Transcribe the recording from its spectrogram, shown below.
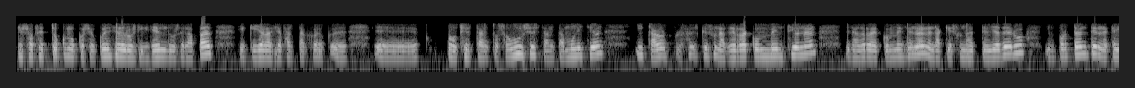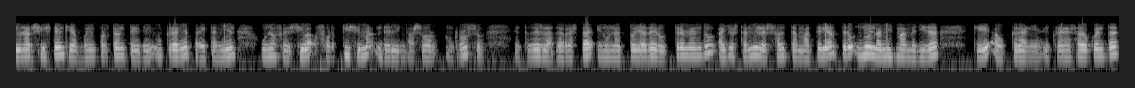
que eso afectó como consecuencia de los dividendos de la paz, y que ya no hacía falta eh, eh, producir tantos obuses, tanta munición, y claro, es que es una guerra convencional, una guerra convencional en la que es un atolladero importante, en la que hay una resistencia muy importante de Ucrania, pero hay también una ofensiva fortísima del invasor ruso. Entonces la guerra está en un atolladero tremendo, a ellos también les falta material, pero no en la misma medida que a Ucrania. Ucrania se ha dado cuenta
